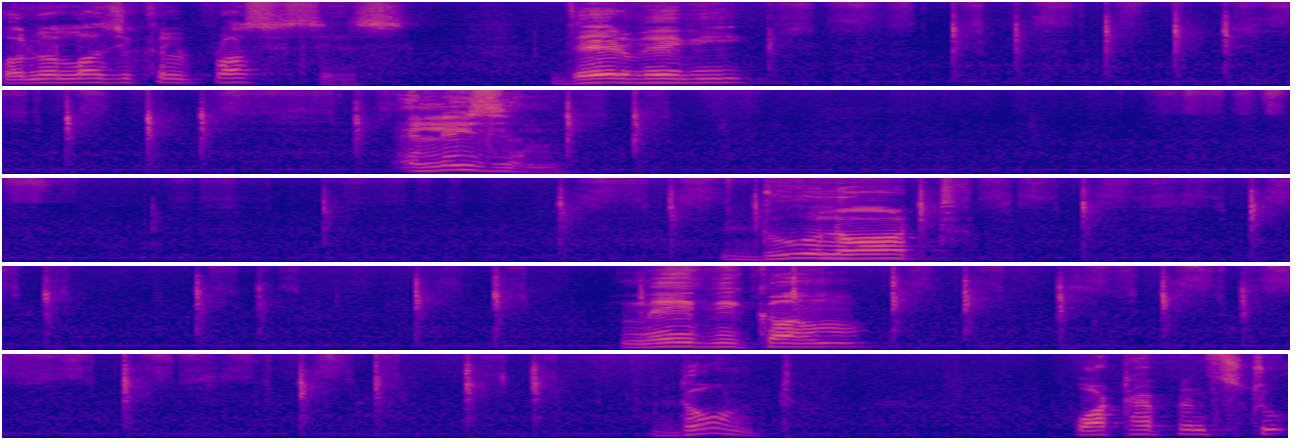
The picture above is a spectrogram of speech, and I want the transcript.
phonological processes. There may be elision. Do not may become don't. What happens to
